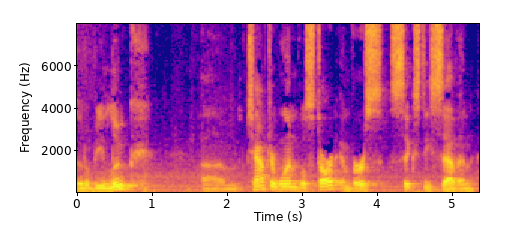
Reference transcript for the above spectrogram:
So it'll be Luke um, chapter 1. We'll start in verse 67.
